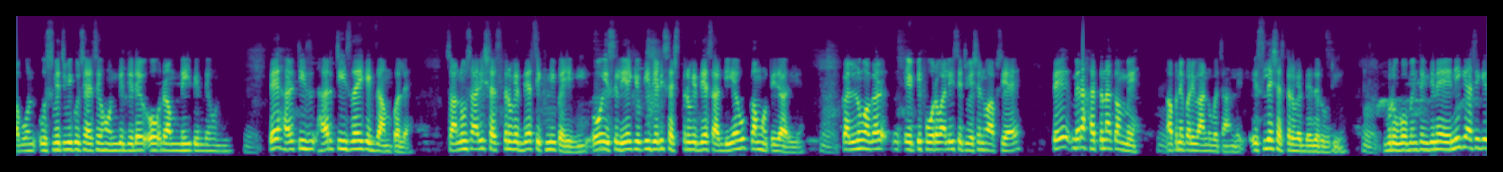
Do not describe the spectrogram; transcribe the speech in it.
ਅਬ ਉਨ- ਉਸ ਵਿੱਚ ਵੀ ਕੁਝ ਐਸੇ ਹੋਣਗੇ ਜਿਹੜੇ ਉਹ ਰਮ ਨਹੀਂ ਪੀਂਦੇ ਹੋਣਗੇ ਹੂੰ ਤੇ ਹਰ ਚੀਜ਼ ਹਰ ਚੀਜ਼ ਦਾ ਇੱਕ ਐਗਜ਼ਾਮਪਲ ਹੈ ਸਾਨੂੰ ਸਾਰੀ ਸ਼ਸਤਰ ਵਿਦਿਆ ਸਿੱਖਣੀ ਪਏਗੀ। ਉਹ ਇਸ ਲਈ ਕਿਉਂਕਿ ਜਿਹੜੀ ਸ਼ਸਤਰ ਵਿਦਿਆ ਸਾਡੀ ਹੈ ਉਹ ਕਮ ਹੁੰਦੀ ਜਾ ਰਹੀ ਹੈ। ਕੱਲ ਨੂੰ ਅਗਰ 84 ਵਾਲੀ ਸਿਚੁਏਸ਼ਨ ਵਾਪਸ ਆਏ ਤੇ ਮੇਰਾ ਹੱਥ ਨਾ ਕੰਮੇ ਆਪਣੇ ਪਰਿਵਾਰ ਨੂੰ ਬਚਾਉਣ ਲਈ। ਇਸ ਲਈ ਸ਼ਸਤਰ ਵਿਦਿਆ ਜ਼ਰੂਰੀ ਹੈ। ਗੁਰੂ ਗੋਬਿੰਦ ਸਿੰਘ ਜੀ ਨੇ ਇਹ ਨਹੀਂ ਕਿਹਾ ਸੀ ਕਿ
